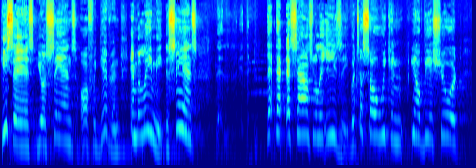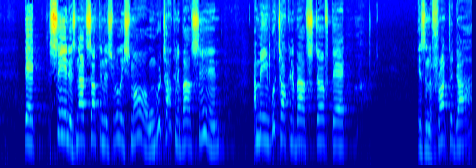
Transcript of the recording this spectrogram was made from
He says, Your sins are forgiven. And believe me, the sins, that, that, that sounds really easy, but just so we can, you know, be assured that sin is not something that's really small. When we're talking about sin, I mean, we're talking about stuff that is an affront to God.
